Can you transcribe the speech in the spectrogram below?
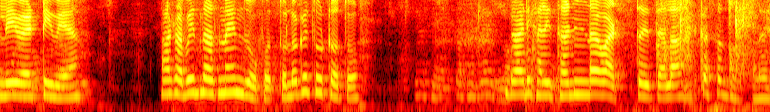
लिव्या टिव्या असा बिंदास नाही ना झोपत तो लगेच उठवतो. गाडी खाली थंड वाटतंय त्याला. कसं झोपलंय?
